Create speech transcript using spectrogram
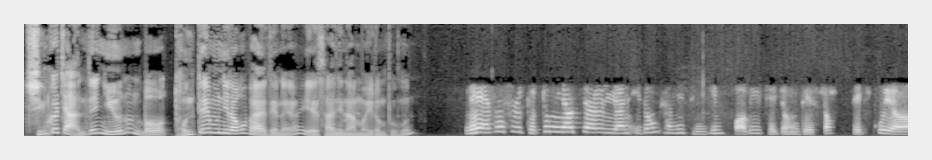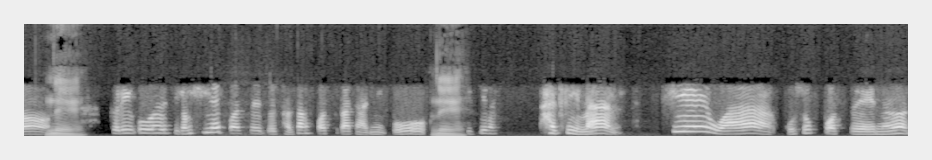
지금까지 안 된 이유는 뭐 돈 때문이라고 봐야 되나요? 예산이나 뭐 이런 부분? 네, 사실 교통약자를 위한 이동 편의 증진법이 제정됐었고요. 네. 그리고 지금 시내버스에도 저상버스가 다니고 네. 하지만 시외와 고속버스에는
